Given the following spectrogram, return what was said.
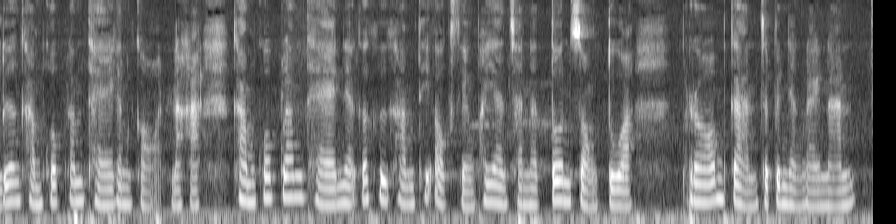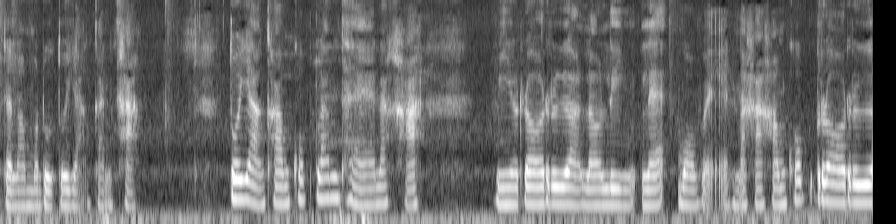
เรื่องคำควบกล้ำแท้กันก่อนนะคะคำควบกล้ำแท้เนี่ยก็คือคำที่ออกเสียงพยัญชนะต้น 2 ตัว พร้อมกันจะเป็นอย่างไรนั้น เดี๋ยวเรามาดูตัวอย่างกันค่ะ ตัวอย่างคำควบกล้ำแท้นะคะ มีรอเรือลอลิง และวอแหวนนะคะคำควบรอเรือ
